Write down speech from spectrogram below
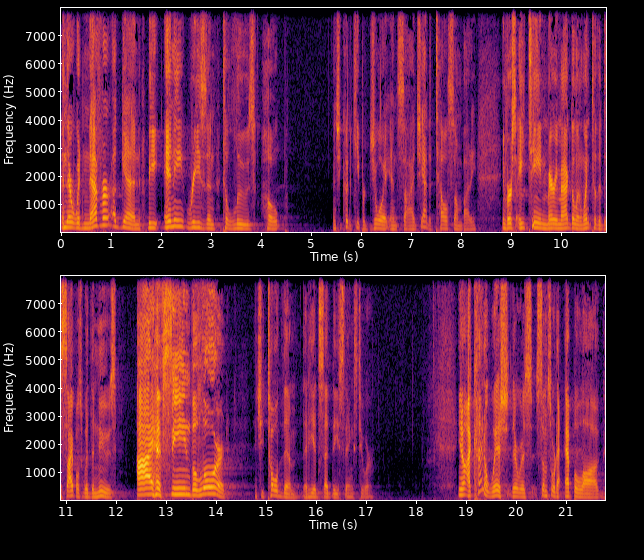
and there would never again be any reason to lose hope. And she couldn't keep her joy inside. She had to tell somebody. In verse 18, Mary Magdalene went to the disciples with the news I have seen the Lord. And she told them that he had said these things to her. You know, I kind of wish there was some sort of epilogue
